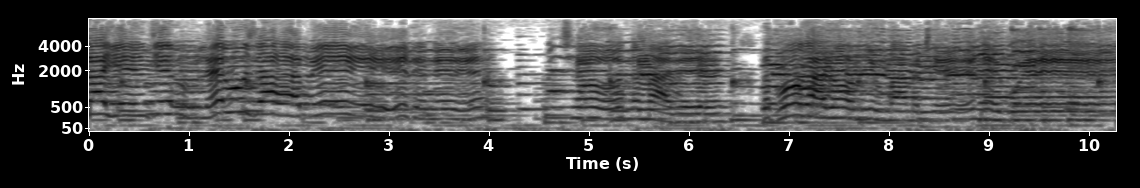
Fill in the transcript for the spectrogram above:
လာရင်ကျင်းမှုလဲဥစားပေးတဲ့နဲ့ချော နှမတဲ့သဘောကတော့မြူမှမထဲနဲ့ကွယ်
